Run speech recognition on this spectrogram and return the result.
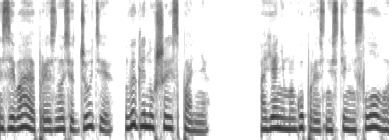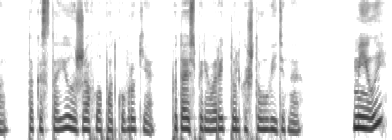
Зевая, произносит Джуди, выглянувшая из спальни. А я не могу произнести ни слова, так и стою, сжав лопатку в руке, пытаясь переварить только что увиденное. «Милый?»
